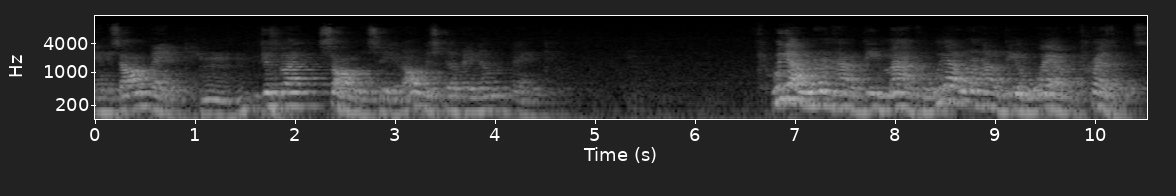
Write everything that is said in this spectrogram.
and it's all vanity. Mm-hmm. Just like Solomon said, all this stuff ain't nothing but vanity. We got to learn how to be mindful. We got to learn how to be aware of the presence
